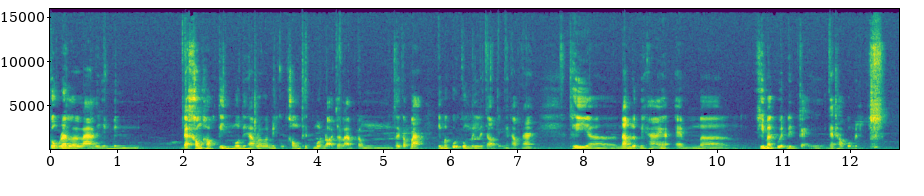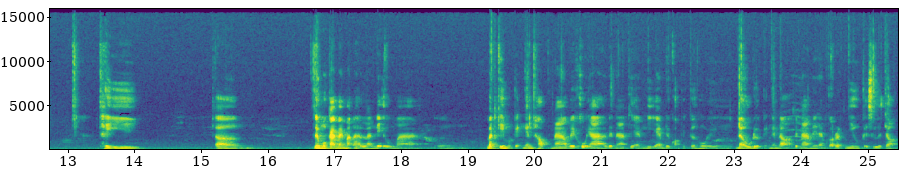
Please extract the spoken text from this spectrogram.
cũng rất là là thì mình đã không học tin môn tin học rồi và mình cũng không thích môn đó cho lắm trong thời cấp 3 nhưng mà cuối cùng mình lại chọn cái ngành học này. Thì uh, năm lớp 12 á, em uh, khi mà quyết định cái ngành học của mình thì uh, được một cái may mắn là nếu mà ừ, bất kỳ một cái ngành học nào về khối A ở Việt Nam thì em nghĩ em đều có cái cơ hội đầu được cái ngành đó. Ở Việt Nam nên em có rất nhiều cái sự lựa chọn.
